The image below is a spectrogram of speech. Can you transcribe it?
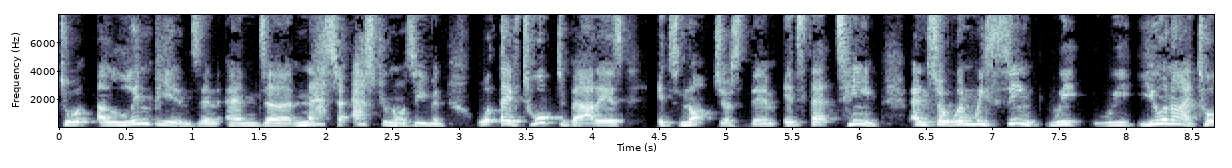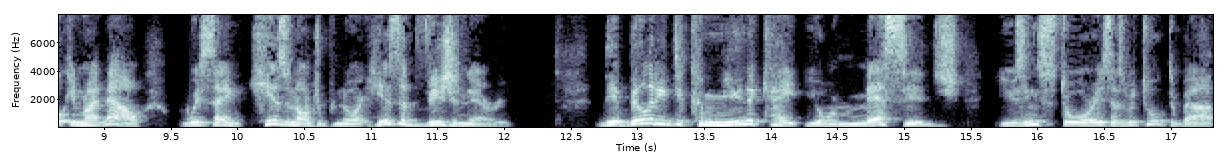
to Olympians and, and uh, NASA astronauts, even, what they've talked about is it's not just them, it's that team. And so when we think, we, we, you and I are talking right now, we're saying, here's an entrepreneur, here's a visionary. The ability to communicate your message using stories, as we talked about,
